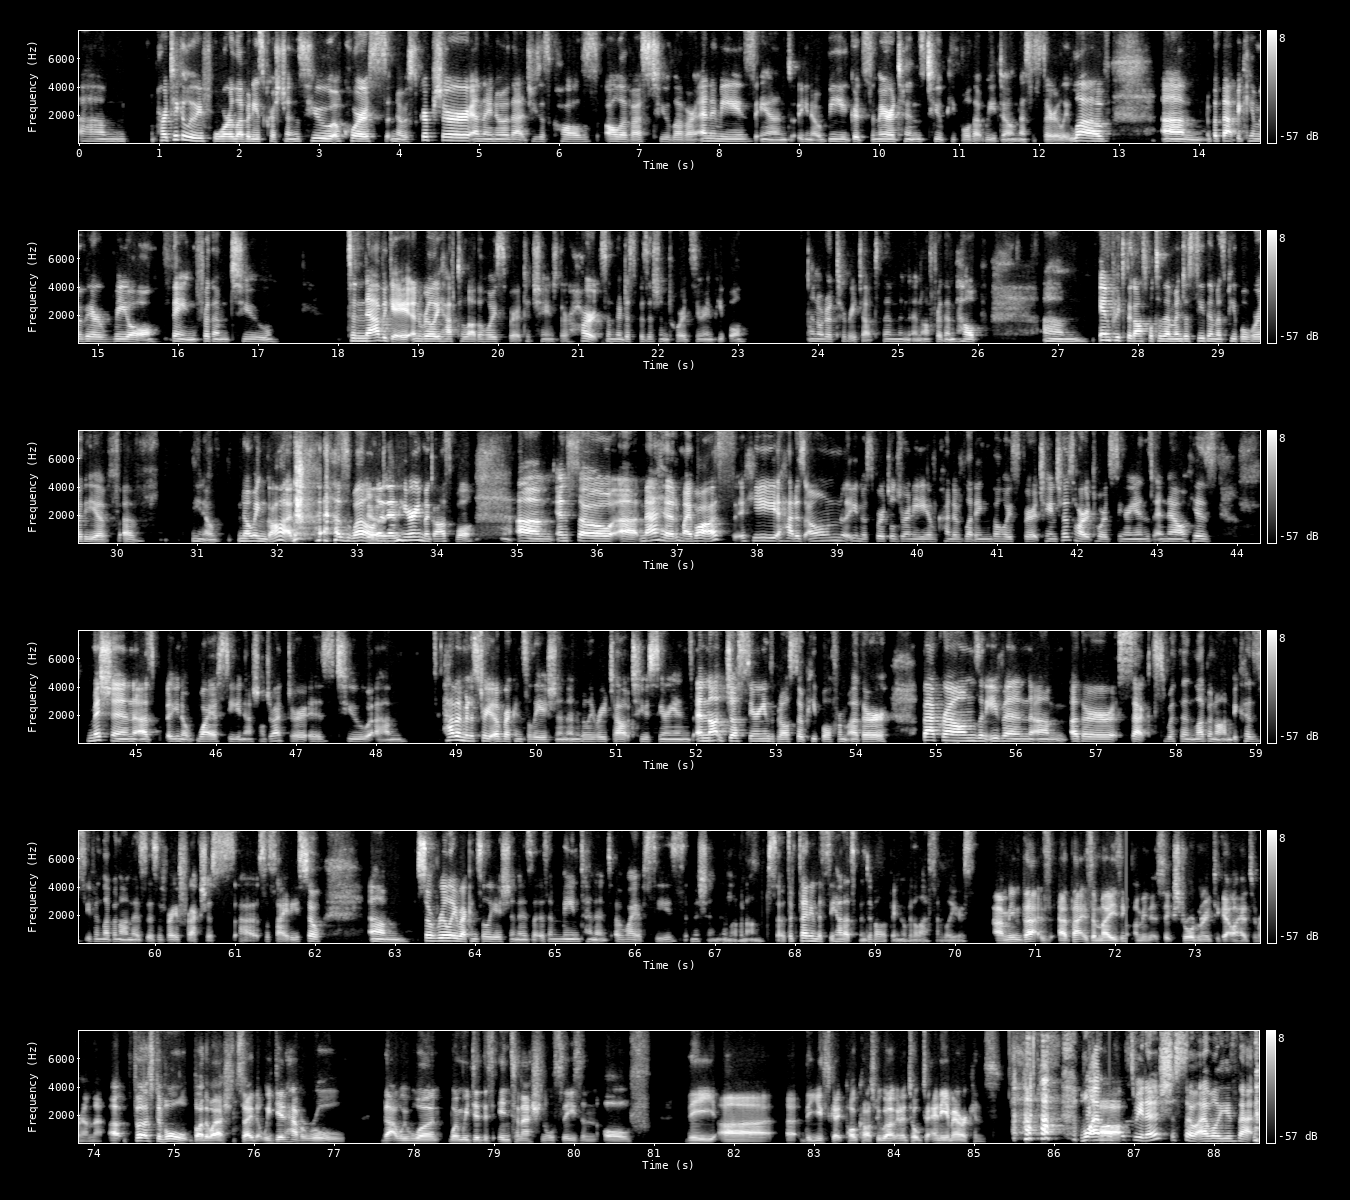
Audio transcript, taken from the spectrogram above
Um, particularly for Lebanese Christians who, of course, know scripture and they know that Jesus calls all of us to love our enemies and, you know, be good Samaritans to people that we don't necessarily love. Um, but that became a very real thing for them to to navigate and really have to allow the Holy Spirit to change their hearts and their disposition towards Syrian people in order to reach out to them and, and offer them help um, and preach the gospel to them and just see them as people worthy of, of you know knowing god as well yeah. and, and hearing the gospel um, and so uh, maher my boss he had his own you know spiritual journey of kind of letting the holy spirit change his heart towards syrians and now his mission as you know yfc national director is to um, have a ministry of reconciliation and really reach out to Syrians and not just Syrians, but also people from other backgrounds and even um, other sects within Lebanon, because even Lebanon is, is a very fractious uh, society. So, um, so really reconciliation is, is a main tenet of YFC's mission in Lebanon. So it's exciting to see how that's been developing over the last several years. I mean, that is uh, that is amazing. I mean, it's extraordinary to get our heads around that. Uh, first of all, by the way, I should say that we did have a rule that we weren't when we did this international season of the uh, uh, the Youthscape podcast. We weren't going to talk to any Americans. well, I'm also uh, Swedish, so I will use that.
